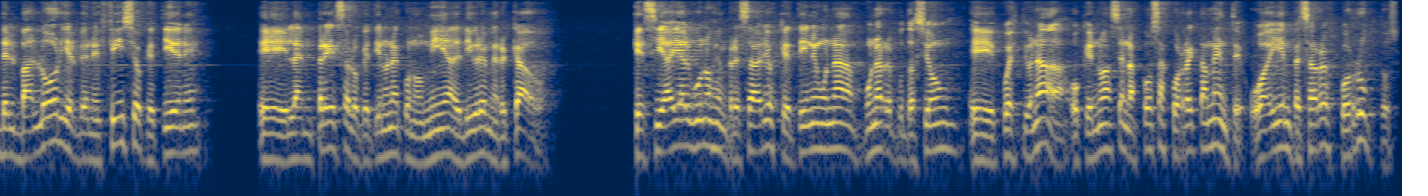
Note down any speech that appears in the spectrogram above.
del valor y el beneficio que tiene eh, la empresa, lo que tiene una economía de libre mercado. Que si hay algunos empresarios que tienen una, una reputación eh, cuestionada o que no hacen las cosas correctamente, o hay empresarios corruptos,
